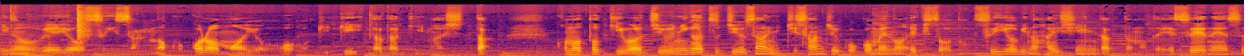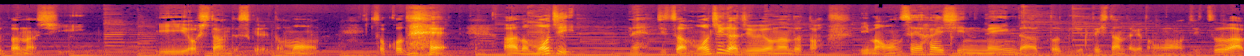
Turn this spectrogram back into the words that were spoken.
井上陽水さんの心模様をお聴きいただきました。この時は12月13日35個目のエピソード、水曜日の配信だったので、SNS 話をしたんですけれども、そこで、あの、文字、ね、実は文字が重要なんだと。今、音声配信メインだと言ってきたんだけども、実は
